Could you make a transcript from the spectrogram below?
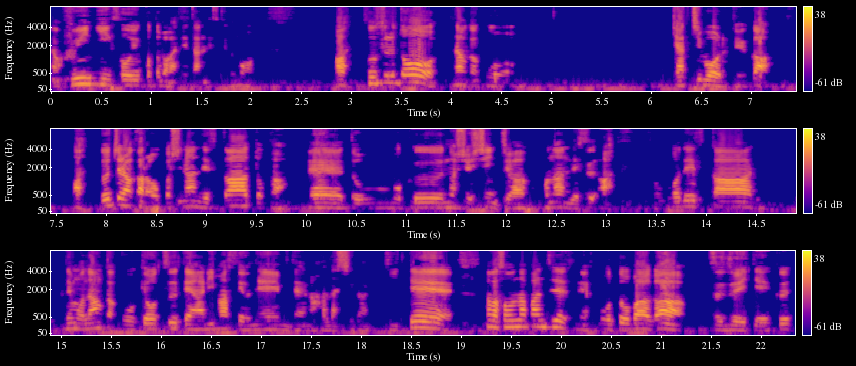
なんか不意にそういう言葉が出たんですけども、あ、そうすると、なんかこう、キャッチボールというか、あ、どちらからお越しなんですか？とか、えっ、と、僕の出身地はここなんです。あ、そこですか？でもなんかこう共通点ありますよね、みたいな話が聞いて、なんかそんな感じでですね、言葉が続いていく、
